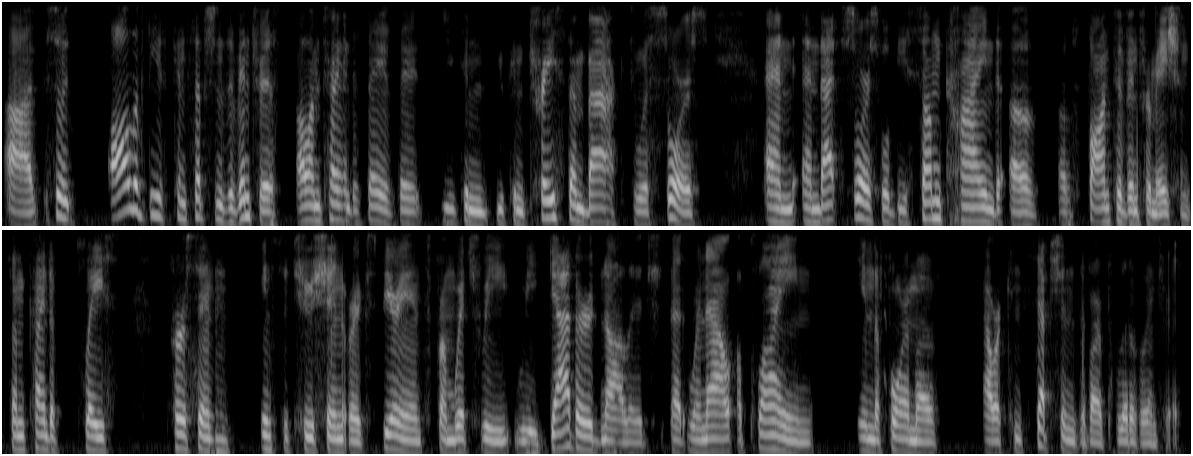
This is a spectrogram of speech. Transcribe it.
Uh, so all of these conceptions of interest, all I'm trying to say is that you can you can trace them back to a source, and and that source will be some kind of of font of information, some kind of place, person, institution or experience from which we we gathered knowledge that we're now applying in the form of our conceptions of our political interest.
